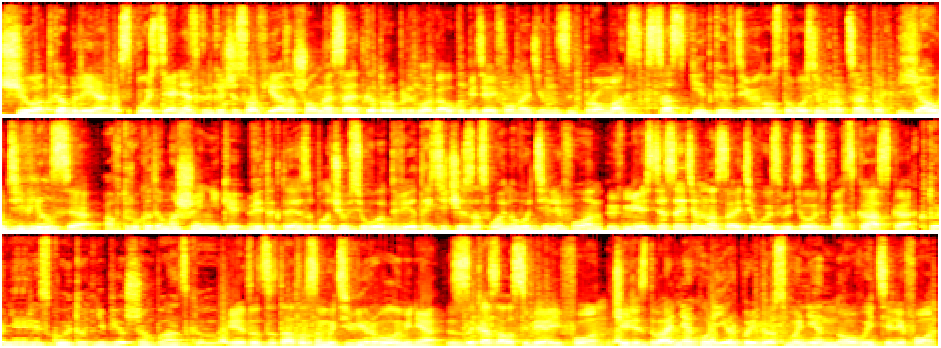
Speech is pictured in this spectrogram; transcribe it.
Четко, блин. Спустя несколько часов я зашел на сайт, который предлагал купить iPhone 11 Pro Max со скидкой в 98%. Я удивился, а вдруг это мошенники? Ведь тогда я заплачу всего 2000 за свой новый телефон. Вместе с этим на сайте высветилась подсказка. Кто не рискует, тот не пьет шампанского. Эта цитата замотивировала меня. Заказал себе iPhone. Через два дня курьер привез мне новый телефон.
